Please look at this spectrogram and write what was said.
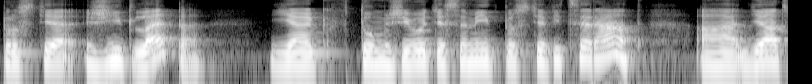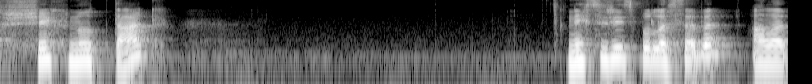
prostě žít lépe, jak v tom životě se mít prostě více rád a dělat všechno tak, nechci říct podle sebe, ale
